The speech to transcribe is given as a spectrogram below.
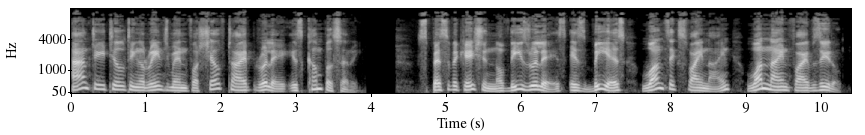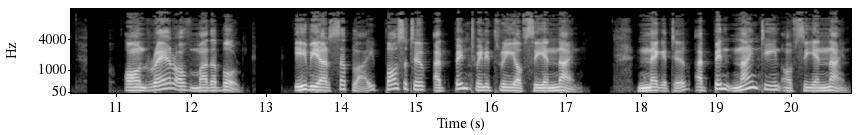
Anti-tilting arrangement for shelf-type relay is compulsory. Specification of these relays is BS 1659-1950 on rear of motherboard. EVR supply positive at pin 23 of CN9, negative at pin 19 of CN9.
